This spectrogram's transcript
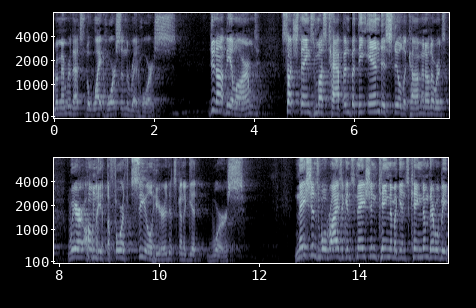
Remember, that's the white horse and the red horse. Do not be alarmed. Such things must happen, but the end is still to come. In other words, we're only at the fourth seal here that's going to get worse. Nations will rise against nation, kingdom against kingdom. There will be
